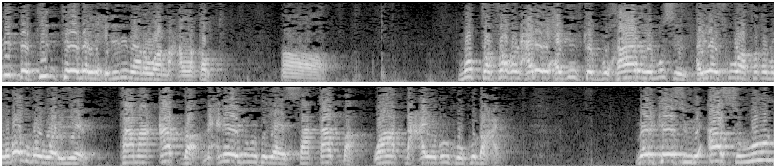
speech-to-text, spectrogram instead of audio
midda tinteeda la xidhiirinayana waa nacalla qabto muttafaqun caleyhi xadiidka bukhaari iyo muslim ayaa isku waafaqeen labaduba wariyeen. Tamacadda macnaheedu wuxuu yahay saqada waa dhacay oo dhulkuu ku dhacay. Markaasuu yidhi aslun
